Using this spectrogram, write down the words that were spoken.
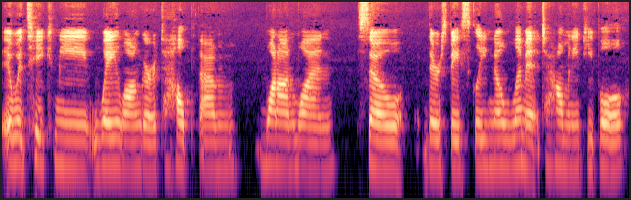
it would take me way longer to help them one on one. So there's basically no limit to how many people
